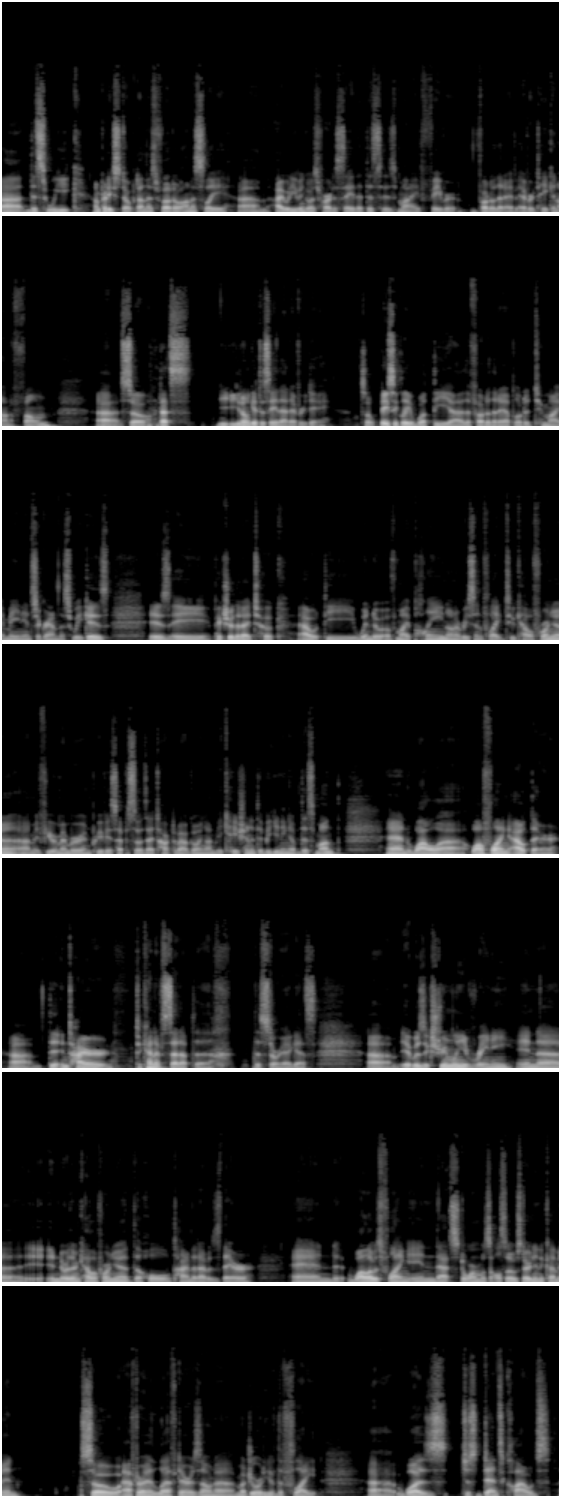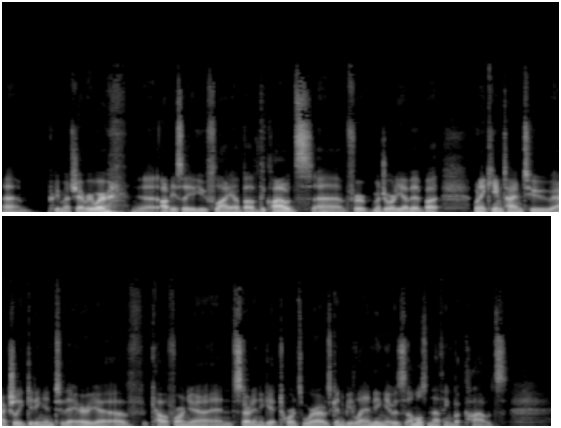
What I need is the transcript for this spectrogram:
Uh, this week, I'm pretty stoked on this photo, honestly. Um, I would even go as far to say that this is my favorite photo that I've ever taken on a phone. Uh, so that's you, you, don't get to say that every day. So basically, what the uh, the photo that I uploaded to my main Instagram this week is is a picture that I took out the window of my plane on a recent flight to California. Um, if you remember in previous episodes, I talked about going on vacation at the beginning of this month. And while uh, while flying out there, uh, the entire to kind of set up the the story, I guess. Um, it was extremely rainy in uh, in Northern California the whole time that I was there, and while I was flying in, that storm was also starting to come in. So after I left Arizona, majority of the flight uh, was just dense clouds. Um, pretty much everywhere. Uh, obviously, you fly above the clouds uh, for majority of it, but when it came time to actually getting into the area of California and starting to get towards where I was going to be landing, it was almost nothing but clouds.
